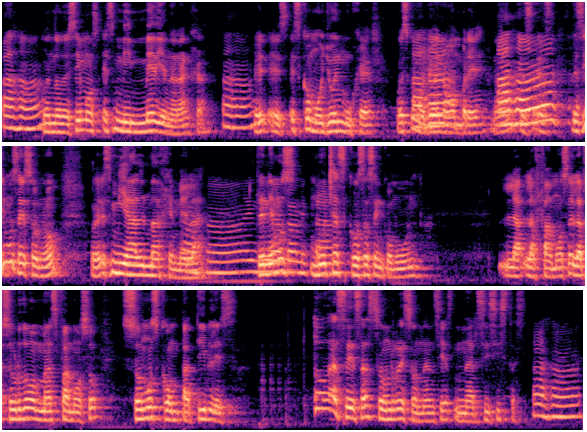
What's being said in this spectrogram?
Ajá. Cuando decimos es mi media naranja, Ajá. e- es, es como yo en mujer, o es como Ajá. yo en hombre, ¿no? Ajá. Es- es- decimos eso, ¿no? Es mi alma gemela. Tenemos muchas cosas en común. La, la famosa, el absurdo más famoso, somos compatibles. Todas esas son resonancias narcisistas, Ajá.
